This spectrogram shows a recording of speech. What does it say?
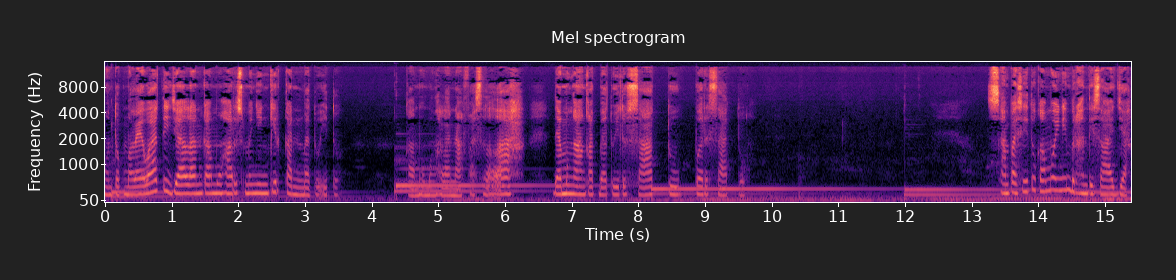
Untuk melewati jalan, kamu harus menyingkirkan batu itu. Kamu menghela nafas lelah dan mengangkat batu itu satu persatu. Sampai situ kamu ingin berhenti saja.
